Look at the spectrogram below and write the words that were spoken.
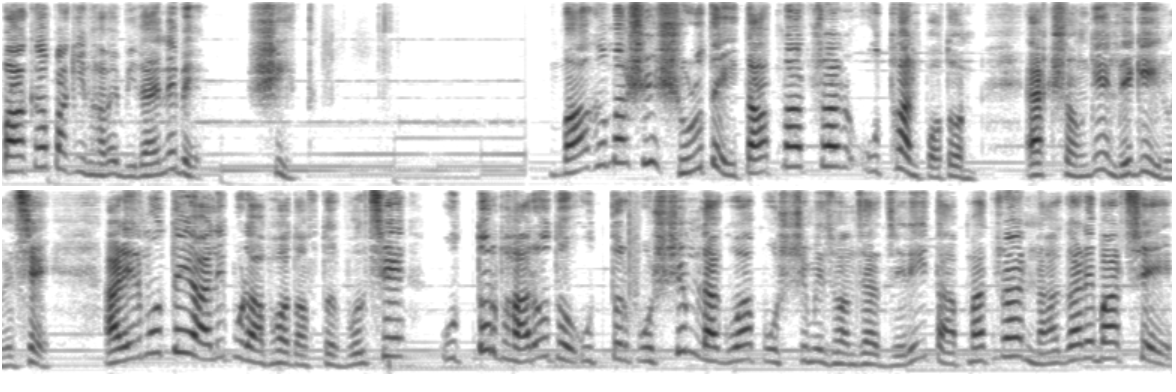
পাকাপাকিভাবে বিদায় নেবে শীত। মাঘ মাসের শুরুতেই তাপমাত্রার উত্থান পতন একসঙ্গে লেগেই রয়েছে। আর এর মধ্যেই আলিপুর আবহাওয়া দফতর বলছে, উত্তর ভারত ও উত্তর পশ্চিম লাগোয়া পশ্চিমী ঝঞ্ঝার জেরেই তাপমাত্রা নাগাড়ে বাড়ছে।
